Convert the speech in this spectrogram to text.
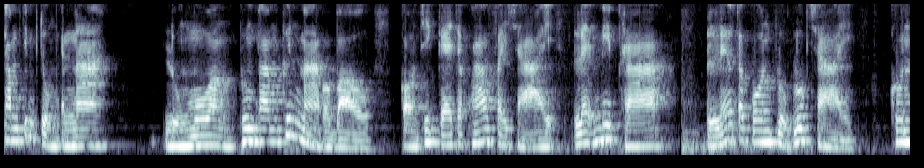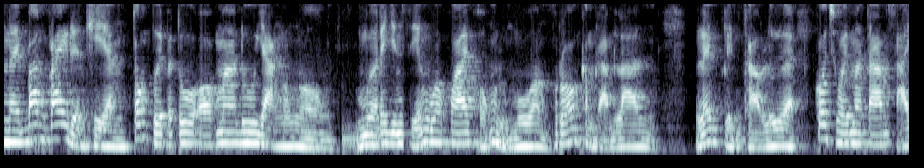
ทำจิ้มจุ่มกันนา ลุงม่วงพึมพำขึ้นมาเบาๆ ก่อนที่แกจะคว้าไฟฉายและมีดพระแล้วตะโกนปลุกลูกชาย คนในบ้านใกล้เรือนเคียง ต้องเปิดประตูออกมาดูอย่างงงๆ เมื่อได้ยินเสียงวัวควายของหลุงม่วง ร้องคำรามลัน และกลิ่นข่าวเลือดก็โชยมาตามสาย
